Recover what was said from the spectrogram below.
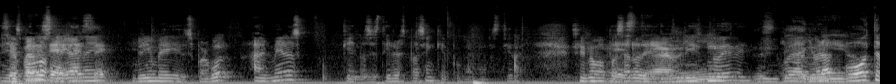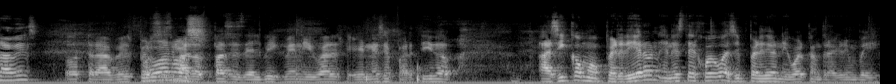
se esperemos que gane este. Green Bay el Super Bowl. Al menos que los Steelers pasen, que pongan a los Steelers. Si no va a pasar lo de Este 2009 amigo, y este voy a llorar amigo. otra vez. Otra vvez por Pero sus vamos. malos pases del Big Ben igual en ese partido. Así como perdieron en este juego, así perdieron igual contra Green Bay.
